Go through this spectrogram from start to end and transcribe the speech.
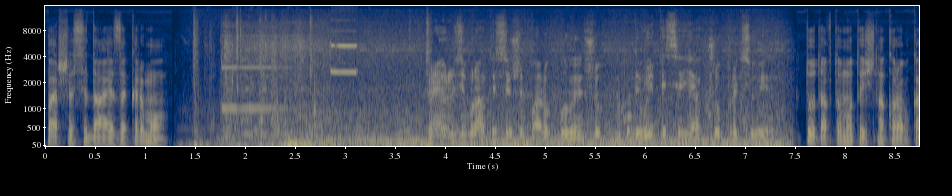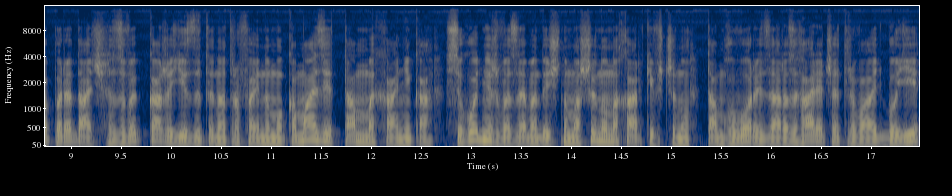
Перше сідає за кермо. Треба розібратися ще пару хвилин, щоб подивитися, як що працює. Тут автоматична коробка передач. Звик каже їздити на трофейному КАМАЗі, там механіка. Сьогодні ж везе медичну машину на Харківщину. Там говорить, зараз гаряче, тривають бої,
